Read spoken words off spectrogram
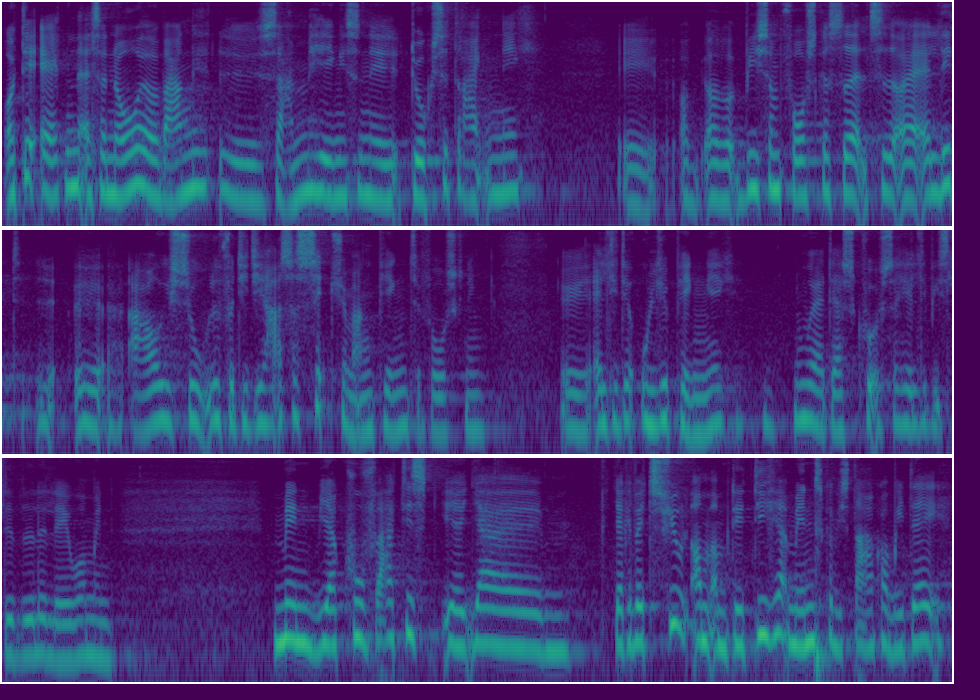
og det er den. Altså Norge er jo mange øh, sammenhænge, sådan øh, duksedrengen, ikke? Øh, og, og vi som forskere sidder altid og er lidt øh, øh arve i sulet, fordi de har så sindssygt mange penge til forskning. Øh, alle de der oliepenge, ikke? Nu er deres kurs så heldigvis lidt lidt lavere, men, men jeg kunne faktisk, jeg, jeg, øhm, jeg kan være i tvivl om, om det er de her mennesker, vi snakker om i dag,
